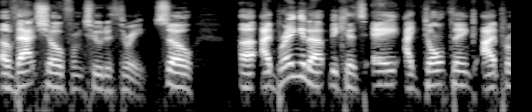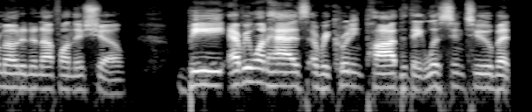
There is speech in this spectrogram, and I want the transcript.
of that show from two to three. So uh, I bring it up because, A, I don't think I promoted enough on this show. B, everyone has a recruiting pod that they listen to, but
